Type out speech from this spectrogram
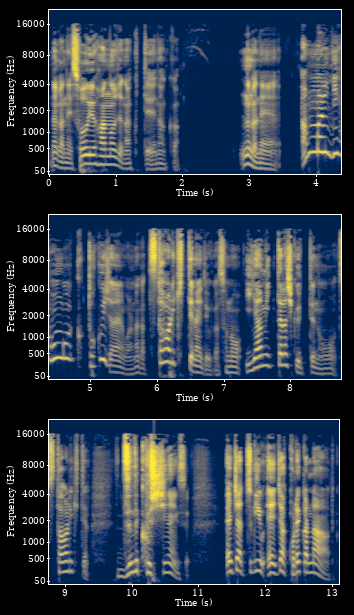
なんかね、そういう反応じゃなくて、なんか、なんかね、あんまり日本語が得意じゃないのかななんか伝わりきってないというか、その嫌みったらしく言ってんのを伝わりきってない。全然屈しないんですよ。え、じゃあ次、え、じゃあこれかな？とか、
